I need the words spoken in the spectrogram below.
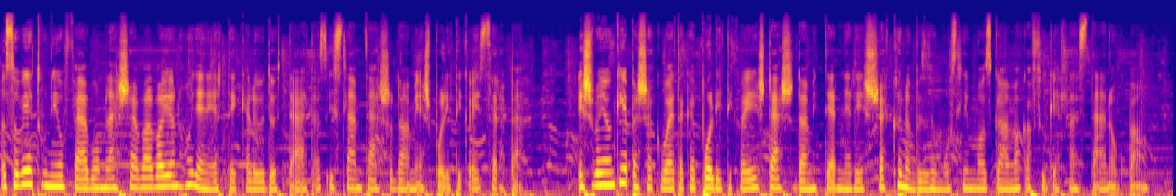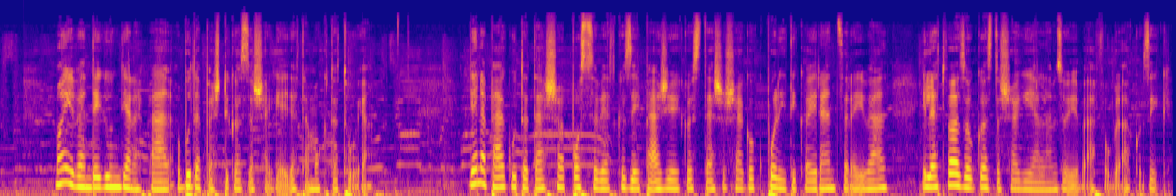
A Szovjetunió felbomlásával vajon hogyan értékelődött át az iszlám társadalmi és politikai szerepe? És vajon képesek voltak-e politikai és társadalmi ternyerésre különböző muszlim mozgalmak a független sztánokban? Mai vendégünk Gyenepál, a Budapesti Gazdasági Egyetem oktatója. Gyenepál kutatása a posztszovjet közép-ázsiai köztársaságok politikai rendszereivel, illetve azok gazdasági jellemzőivel foglalkozik.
